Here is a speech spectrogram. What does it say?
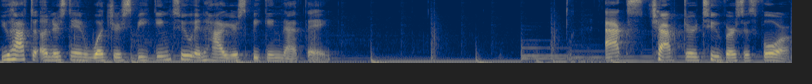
You have to understand what you're speaking to and how you're speaking that thing. Acts chapter 2, verses 4.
